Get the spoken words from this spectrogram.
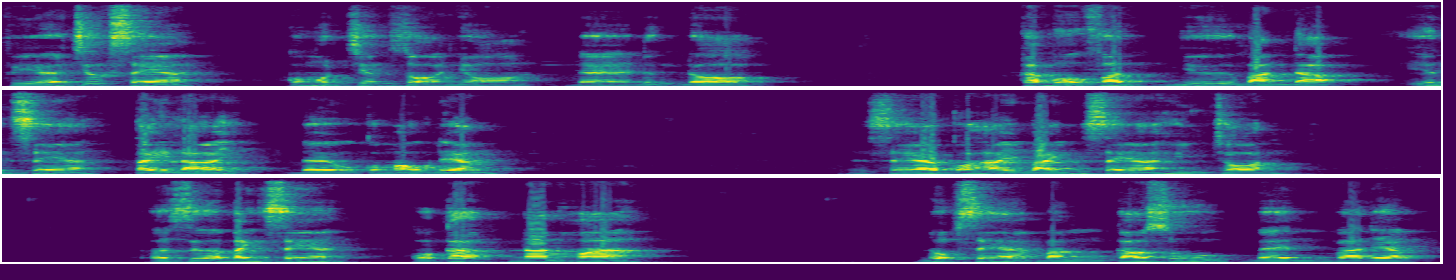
Phía trước xe có một chiếc giỏ nhỏ để đựng đồ. Các bộ phận như bàn đạp yên xe, tay lái đều có màu đen. Xe có hai bánh xe hình tròn. Ở giữa bánh xe có các nan hoa. Nốp xe bằng cao su bền và đẹp.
